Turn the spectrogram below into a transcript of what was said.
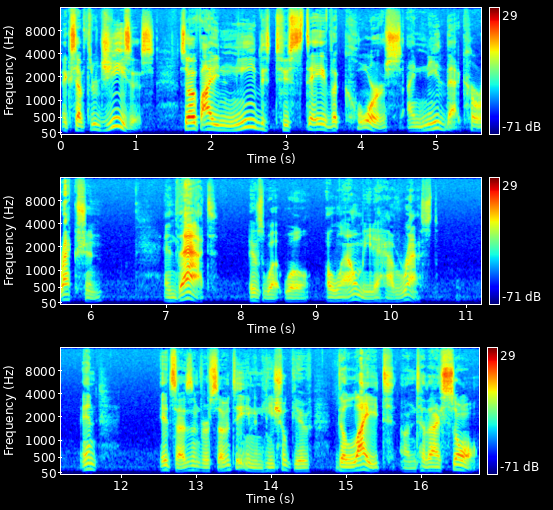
except through Jesus. So if I need to stay the course, I need that correction. And that is what will allow me to have rest. And it says in verse 17, and he shall give delight unto thy soul.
